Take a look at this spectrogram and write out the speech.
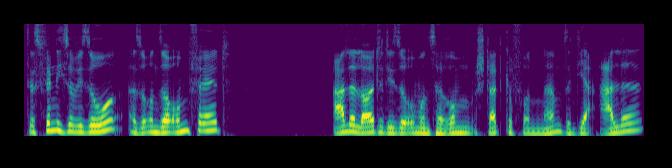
das finde ich sowieso, also unser Umfeld, alle Leute, die so um uns herum stattgefunden haben, sind ja alle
